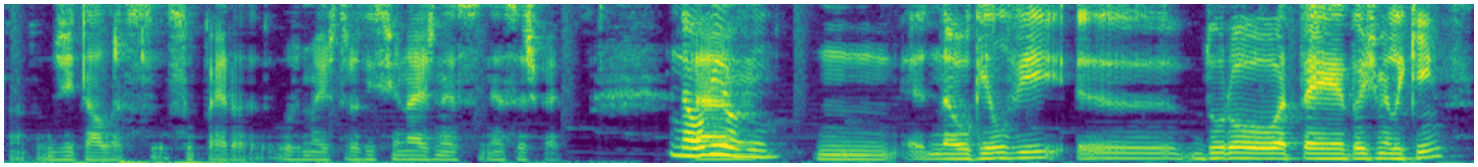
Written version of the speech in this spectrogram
Portanto, o digital é su- supera os meios tradicionais nesse, nesse aspecto. Na Ogilvy. Hum, Na Ogilvy eh, durou até 2015,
